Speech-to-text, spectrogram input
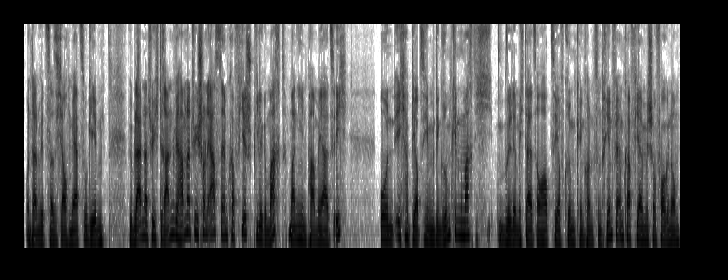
und dann wird es da sicher auch mehr zugeben. Wir bleiben natürlich dran. Wir haben natürlich schon erste MK4-Spiele gemacht. Manni ein paar mehr als ich. Und ich habe die hauptsächlich mit den Grümkin gemacht. Ich will mich da jetzt auch hauptsächlich auf Grümkin konzentrieren für MK4, habe ich mir schon vorgenommen.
